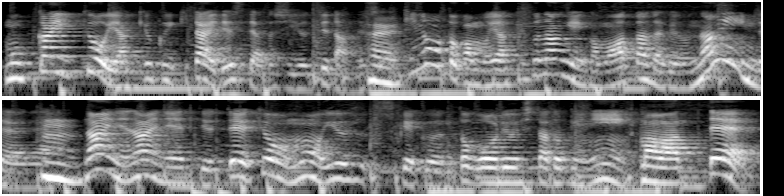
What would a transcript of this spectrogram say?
もう一回今日薬局行きたいですって私言ってたんですよ、はい。昨日とかも薬局何軒か回ったんだけどないんだよね、うん。ないねないねって言って今日もゆうすけくんと合流した時に回って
